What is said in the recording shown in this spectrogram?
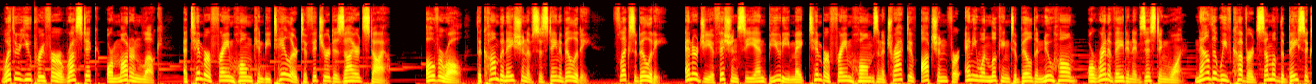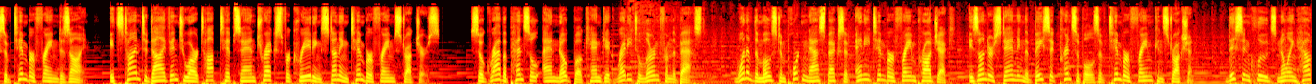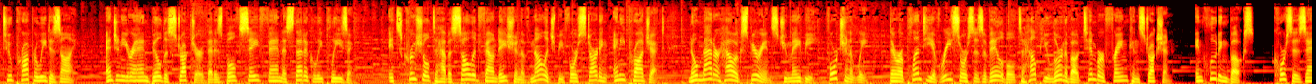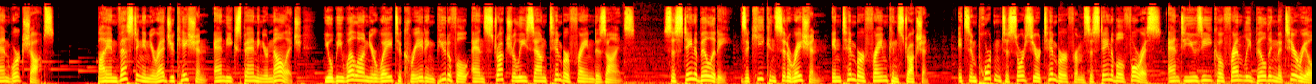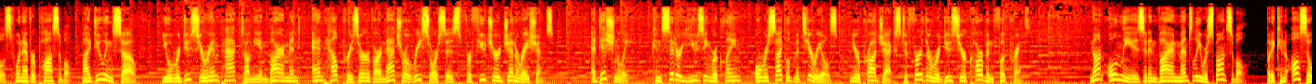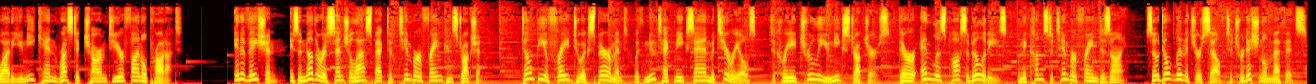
Whether you prefer a rustic or modern look, a timber frame home can be tailored to fit your desired style. Overall, the combination of sustainability, flexibility, energy efficiency and beauty make timber frame homes an attractive option for anyone looking to build a new home or renovate an existing one. Now that we've covered some of the basics of timber frame design, it's time to dive into our top tips and tricks for creating stunning timber frame structures. So grab a pencil and notebook and get ready to learn from the best. One of the most important aspects of any timber frame project is understanding the basic principles of timber frame construction. This includes knowing how to properly design, engineer and build a structure that is both safe and aesthetically pleasing. It's crucial to have a solid foundation of knowledge before starting any project no matter how experienced you may be. Fortunately, there are plenty of resources available to help you learn about timber frame construction, including books, courses and workshops. By investing in your education and expanding your knowledge, you'll be well on your way to creating beautiful and structurally sound timber frame designs. Sustainability is a key consideration in timber frame construction. It's important to source your timber from sustainable forests and to use eco-friendly building materials whenever possible. By doing so, you'll reduce your impact on the environment and help preserve our natural resources for future generations. Additionally, consider using reclaimed or recycled materials in your projects to further reduce your carbon footprint. Not only is it environmentally responsible, but it can also add a unique and rustic charm to your final product. Innovation is another essential aspect of timber frame construction. Don't be afraid to experiment with new techniques and materials to create truly unique structures. There are endless possibilities when it comes to timber frame design, so don't limit yourself to traditional methods.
